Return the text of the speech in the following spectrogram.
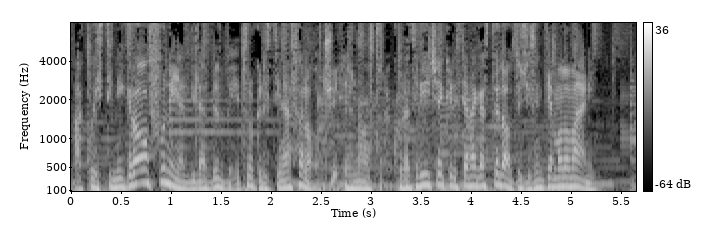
a questi microfoni, al di là del vetro Cristina Falocci e la nostra curatrice Cristiana Castellotti. Ci sentiamo domani.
